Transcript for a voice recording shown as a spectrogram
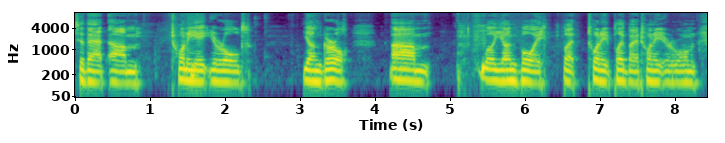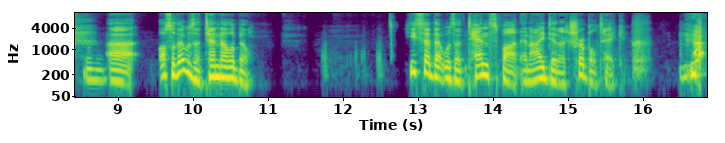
to that um, 28 year old young girl. Um, well, young boy, but twenty played by a twenty eight year old woman. Mhm. Uh, also, that was a ten dollar bill. He said that was a ten spot, and I did a triple take.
